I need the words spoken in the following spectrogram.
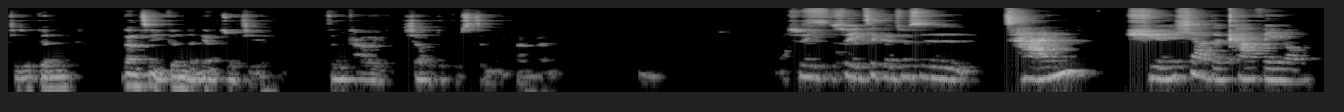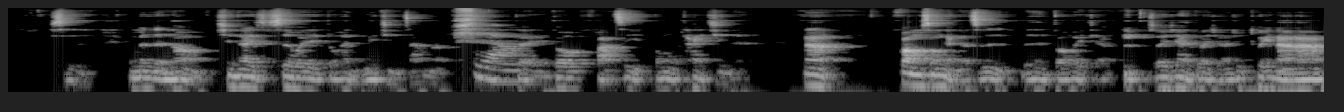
其实跟让自己跟能量做结合，这杯咖啡效果就不是这么一般般。嗯，所以所以这个就是禅学下的咖啡喽。是我们人哦，现在社会都很容易紧张了。是啊。对，都把自己绷得太紧了。那放松两个字，人人都会讲，所以现在很多人喜欢去推拿啦。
